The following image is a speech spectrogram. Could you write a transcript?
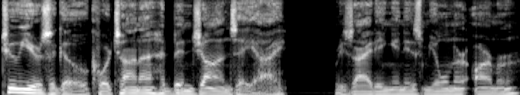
Two years ago, Cortana had been John's AI, residing in his Mjolnir armor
